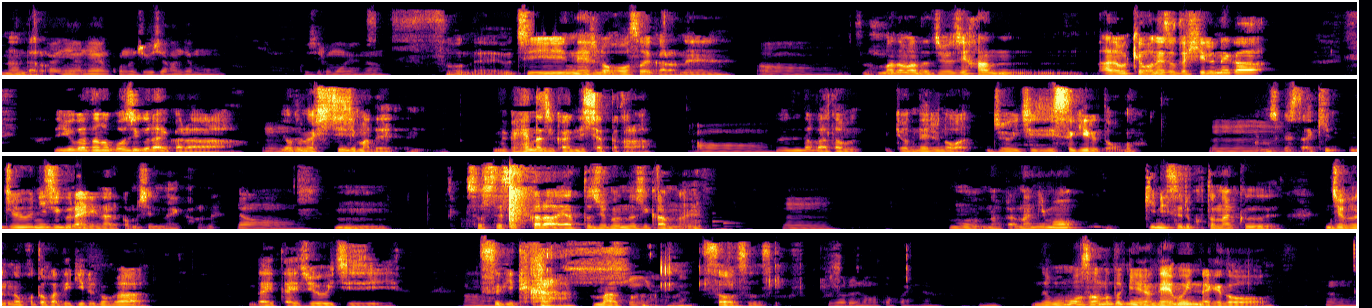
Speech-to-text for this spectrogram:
ん。なんだろう。大変やね、この10時半でも。くじるもんやな。そうね。うち寝るのが遅いからね。ああ。まだまだ10時半。あ、でも今日ね、ちょっと昼寝が、夕方の5時ぐらいからうん夜の7時まで、なんか変な時間にしちゃったから、ああ。だから多分今日寝るのは11時過ぎると思うーう。ん。もしかしたらき12時ぐらいになるかもしれないからね。ああ。うん。そしてそっからやっと自分の時間なんよ。うん。もうなんか何も気にすることなく自分のことができるのが、だいたい11時過ぎてから、まあ深夜やな、そうそうそ夜の男やな。う。でももうその時には眠いんだけど、うん。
